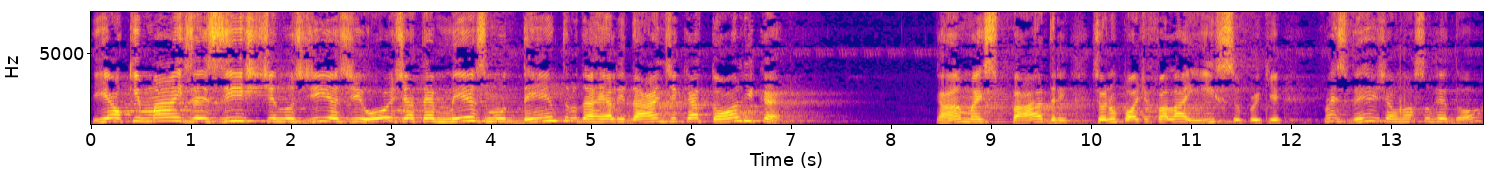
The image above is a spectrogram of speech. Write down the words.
E é o que mais existe nos dias de hoje, até mesmo dentro da realidade católica. Ah, mas padre, o senhor não pode falar isso, porque. Mas veja ao nosso redor.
